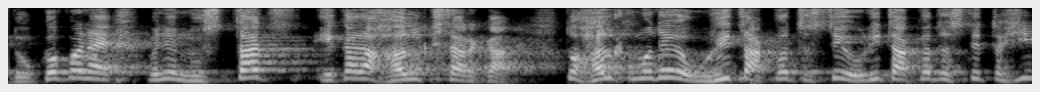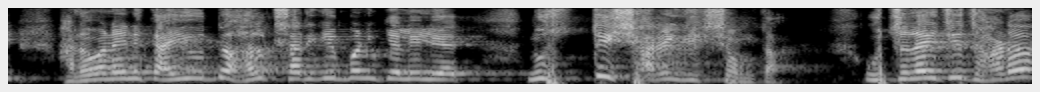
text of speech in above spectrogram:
डोकं पण आहे. म्हणजे नुसताच एखादा हल्कसारखा तो हल्कमध्ये एवढी ताकद असते एवढी ताकद असते तशी हनुमानाने काही युद्ध हल्कसारखी पण केलेली आहेत. नुसती शारीरिक क्षमता. उचलायची झाडं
